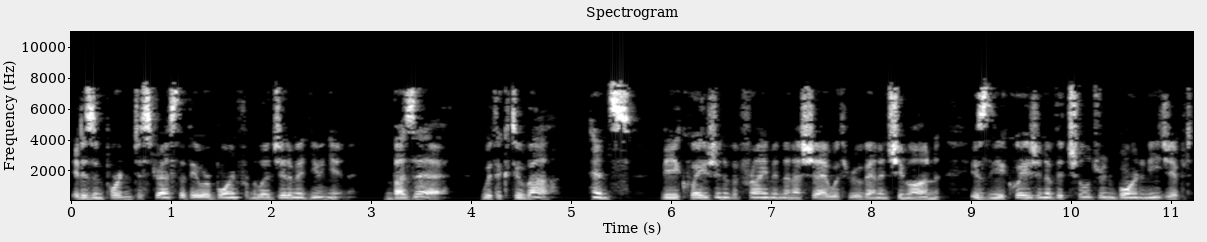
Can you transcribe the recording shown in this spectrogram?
it is important to stress that they were born from a legitimate union, Bazeh, with a Ketubah. Hence, the equation of Ephraim and Menashe with Reuven and Shimon is the equation of the children born in Egypt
